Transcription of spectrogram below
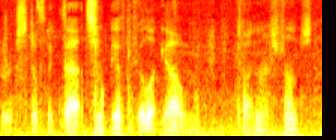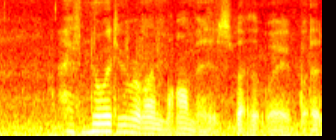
or stuff like that, so they have to go like out and find restaurants. I have no idea where my mom is, by the way, but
